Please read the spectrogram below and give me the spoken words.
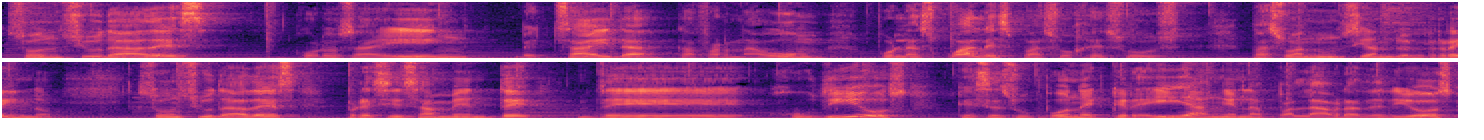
Son ciudades Corosaín, Betsaida, Cafarnaum, por las cuales pasó Jesús. Pasó anunciando el reino. Son ciudades precisamente de judíos que se supone creían en la palabra de Dios,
